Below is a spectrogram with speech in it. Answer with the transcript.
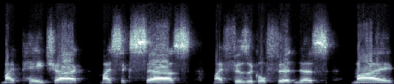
my paycheck, my success, my physical fitness, my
